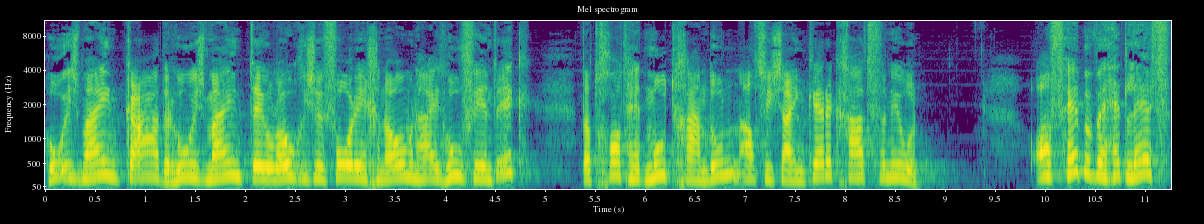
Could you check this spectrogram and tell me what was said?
hoe is mijn kader? Hoe is mijn theologische vooringenomenheid? Hoe vind ik dat God het moet gaan doen als hij zijn kerk gaat vernieuwen? Of hebben we het lef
